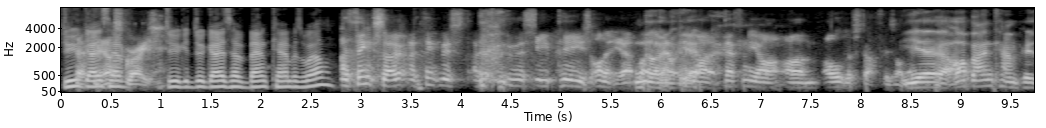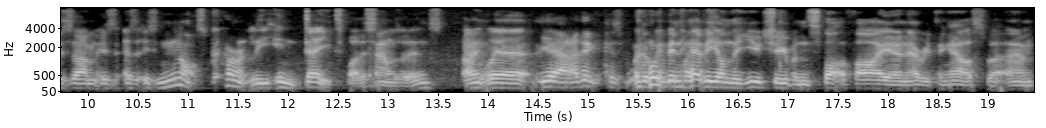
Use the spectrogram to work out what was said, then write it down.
Do you Definitely, guys have great. do you, do you guys have Bandcamp as well? I think so. I think this. I don't think this EP is on it yet. But No, not definitely, yet. our- definitely our um, older stuff is on it. Yeah, our Bandcamp is um is, is is not currently in date by the sounds of it. I think we're Yeah, I think because we've been heavy on the YouTube and Spotify and everything else, but um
